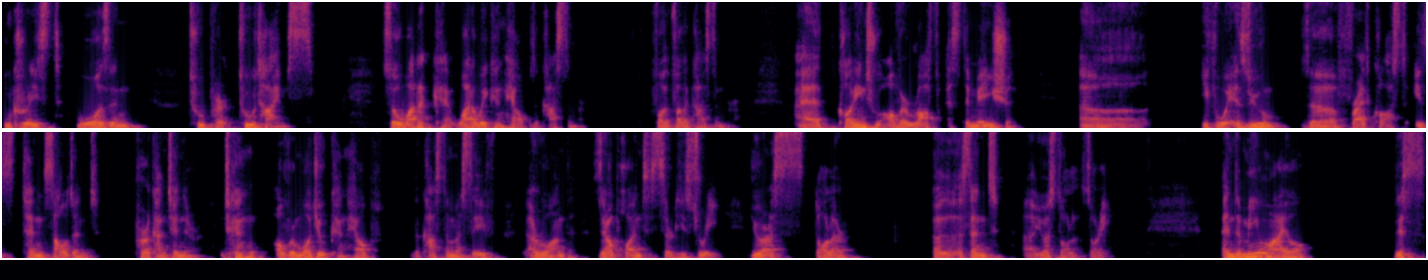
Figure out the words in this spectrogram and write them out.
increased more than two per two times. So what can what we can help the customer for, for the customer? According to our rough estimation, uh, if we assume the freight cost is 10,000 per container, it can our module can help the customer save around 0.33 US dollar, uh, cent uh, US dollar, sorry. And meanwhile, this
